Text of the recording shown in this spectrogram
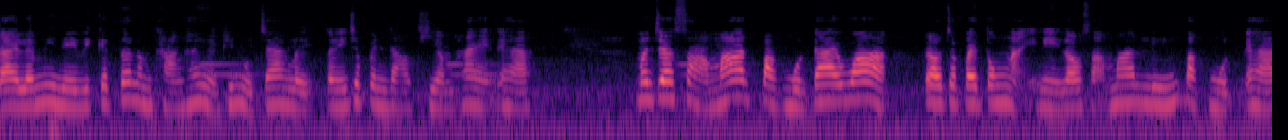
ได้และมี Navigator นำทางให้อย่างที่หนูแจ้งเลย ตอนนี้จะเป็นดาวเทียมให้นะคะ มันจะสามารถปักหมุดได้ว่าเราจะไปตรงไหนนี่เราสามารถลิงก์ปักหมุดนะคะ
